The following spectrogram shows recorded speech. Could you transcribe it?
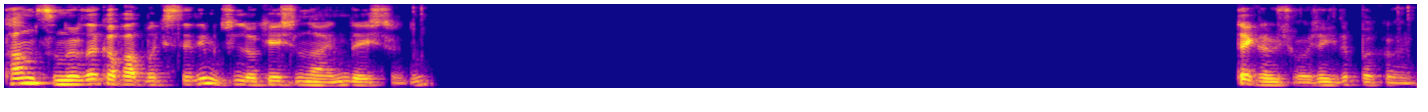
Tam sınırda kapatmak istediğim için location line'ını değiştirdim. Tekrar 3 boyuta gidip bakıyorum.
